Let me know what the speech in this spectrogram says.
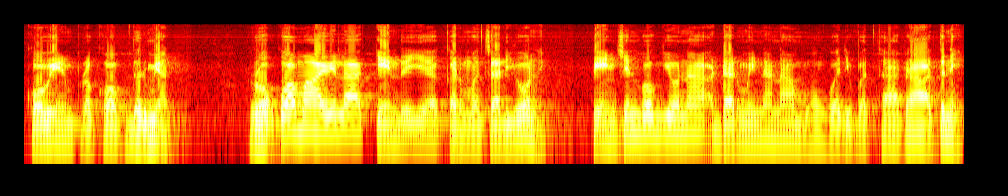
કોવિડ પ્રકોપ દરમિયાન રોકવામાં આવેલા કેન્દ્રીય કર્મચારીઓને પેન્શનભોગીઓના અઢાર મહિનાના મોંઘવારી ભથ્થા રાહતને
